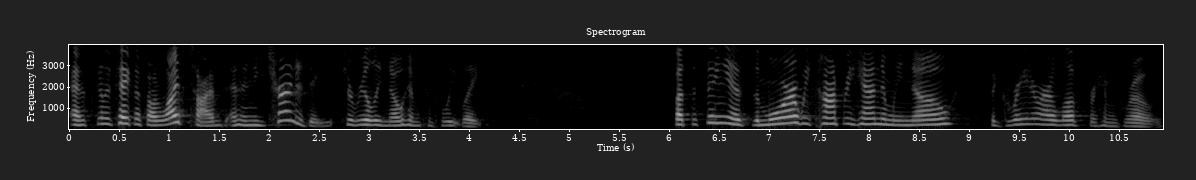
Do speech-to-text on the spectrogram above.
and it's going to take us our lifetimes and an eternity to really know Him completely. But the thing is, the more we comprehend and we know, the greater our love for Him grows.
